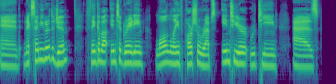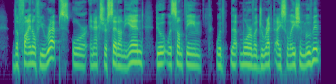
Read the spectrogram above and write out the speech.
and next time you go to the gym think about integrating long length partial reps into your routine as the final few reps or an extra set on the end. Do it with something with that more of a direct isolation movement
